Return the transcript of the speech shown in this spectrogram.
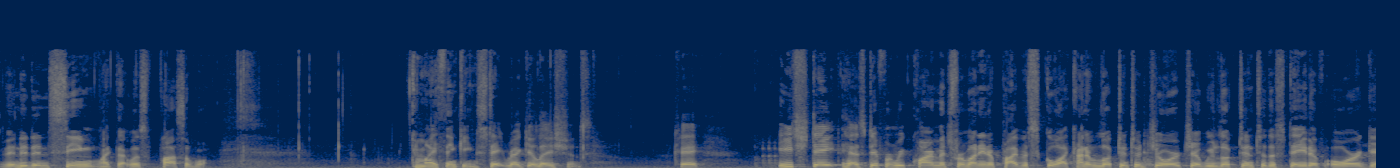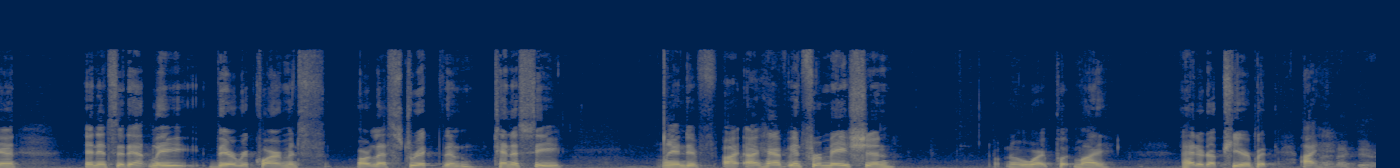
And it didn't seem like that was possible In my thinking, state regulations. Okay? Each state has different requirements for running a private school. I kind of looked into Georgia, we looked into the state of Oregon, and incidentally, their requirements are less strict than Tennessee. And if I, I have information, I don't know where I put my I had it up here, but I. Right back there.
